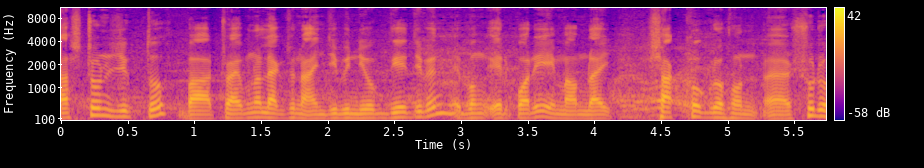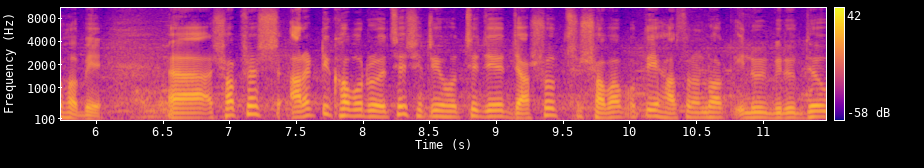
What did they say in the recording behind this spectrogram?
রাষ্ট্র নিযুক্ত বা ট্রাইব্যুনাল একজন আইনজীবী নিয়োগ দিয়ে দেবেন এবং এরপরে এই মামলায় সাক্ষ্য গ্রহণ শুরু হবে। সবশেষ আরেকটি খবর রয়েছে, সেটি হচ্ছে যে জাসদ সভাপতি হাসানুল হক ইনুর বিরুদ্ধেও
